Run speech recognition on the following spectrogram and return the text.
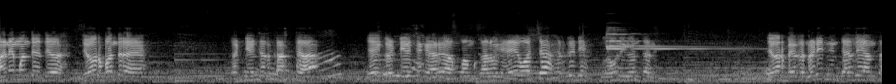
ಮನೆ ಮುಂದೆ ದೇವ್ ದೇವ್ರು ಬಂದ್ರೆ ಗಡ್ಡಿ ಹಚ್ಚೋದು ಕಷ್ಟ. ಏ, ಗಡ್ಡಿ ಹಚ್ಚಕ್ಕೆ ಯಾರೋ ಅಪ್ಪ ಅಮ್ಮ ಕಾಲಿಗೆ, ಏ ವಚ್ಚ ಗಡ್ಡಿ, ಅವನಿಗೆ ಅಂತಾನೆ. ದೇವ್ರು ಬೇಗ ನಡಿ ನಿನ್ ಜಲ್ದಿ ಅಂತ.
